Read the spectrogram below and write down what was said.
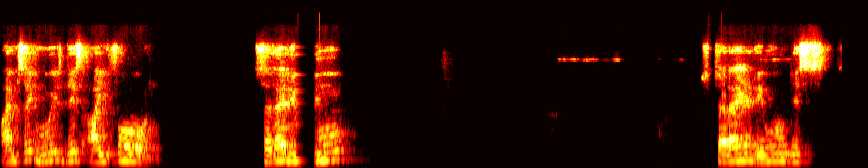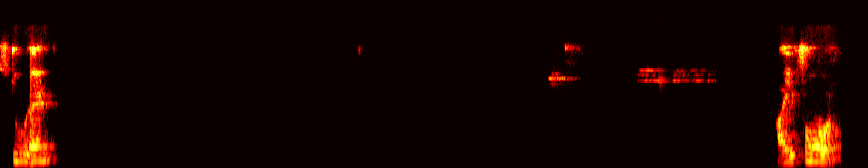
I am saying who is this iPhone? Shall I remove? Shall I remove this student? iPhone.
